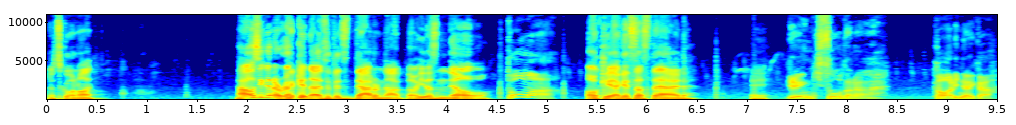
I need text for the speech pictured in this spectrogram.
What's going on? How is he gonna recognize if it's dad or not, though? He doesn't know. トーマ Okay, I guess that's dad. Hey. 元気そうだな変わりないか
